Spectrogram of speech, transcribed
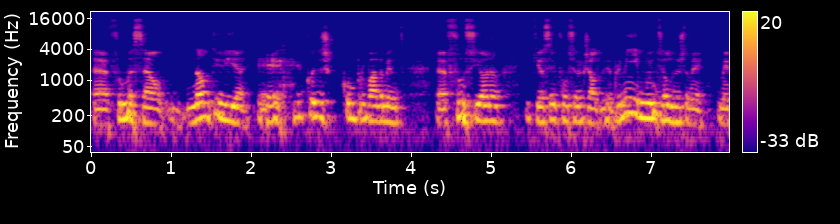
uh, formação, não teoria, é, é coisas que comprovadamente uh, funcionam e que eu sei que funcionam, que já utilizei para mim e muitos alunos também, também,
